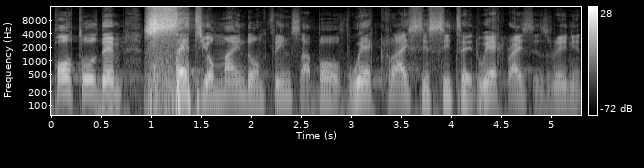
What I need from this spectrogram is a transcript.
Paul told them, set your mind on things above, where Christ is seated, where Christ is reigning.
